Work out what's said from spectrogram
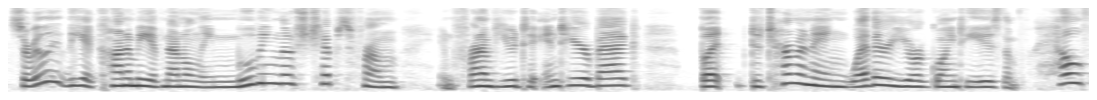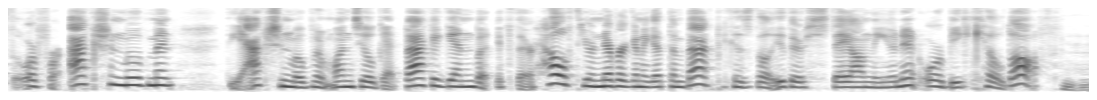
So, really, the economy of not only moving those chips from in front of you to into your bag, but determining whether you're going to use them for health or for action movement. The action movement ones you'll get back again, but if they're health, you're never going to get them back because they'll either stay on the unit or be killed off. Mm-hmm.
